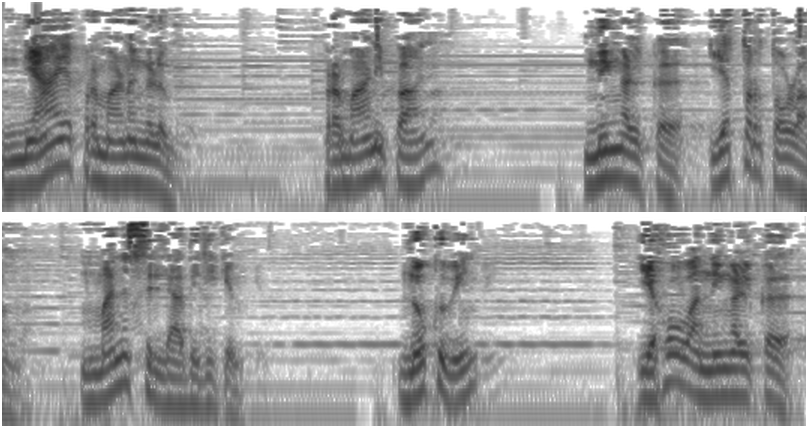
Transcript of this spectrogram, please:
ന്യായപ്രമാണങ്ങളും പ്രമാണിപ്പാൻ നിങ്ങൾക്ക് എത്രത്തോളം മനസ്സില്ലാതിരിക്കും? നോക്കുവിൻ യഹോവ നിങ്ങൾക്ക്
